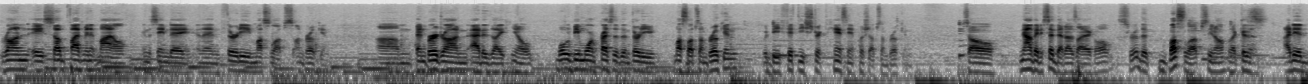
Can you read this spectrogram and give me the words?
run a sub five minute mile in the same day, and then 30 muscle ups unbroken. Um, ben Bergeron added like you know what would be more impressive than 30 muscle ups unbroken would be 50 strict handstand push ups unbroken. So now that he said that, I was like, well, screw the muscle ups, you know, like because I did,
